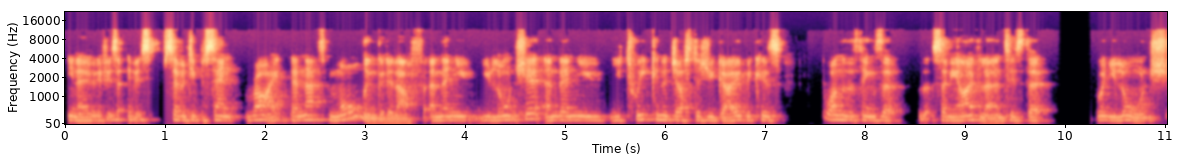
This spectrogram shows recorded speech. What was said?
you know if it's if it's 70% right, then that's more than good enough, and then you you launch it and then you you tweak and adjust as you go because one of the things that, that certainly I've learned is that when you launch,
